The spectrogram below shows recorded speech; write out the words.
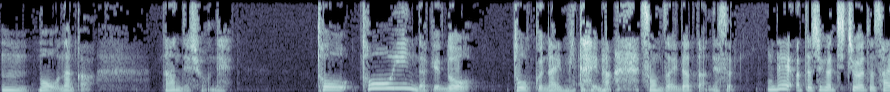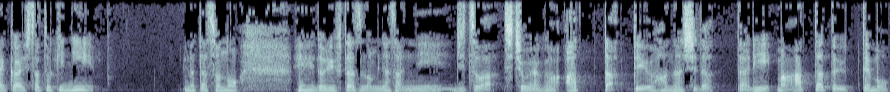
うん、もうなんか、なんでしょうね。遠、遠いんだけど、遠くないみたいな存在だったんです。で、私が父親と再会した時に、またその、えー、ドリフターズの皆さんに実は父親があったっていう話だったり、まああったと言っても、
